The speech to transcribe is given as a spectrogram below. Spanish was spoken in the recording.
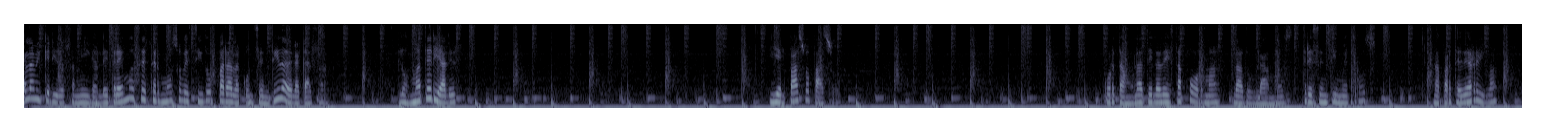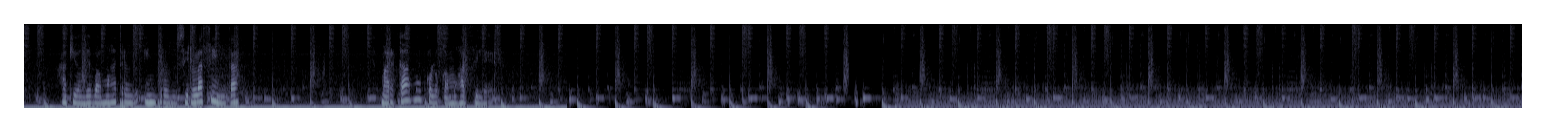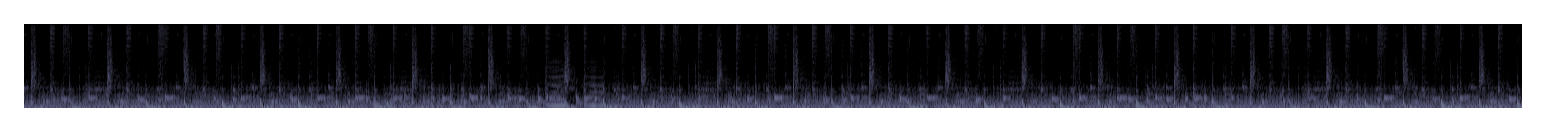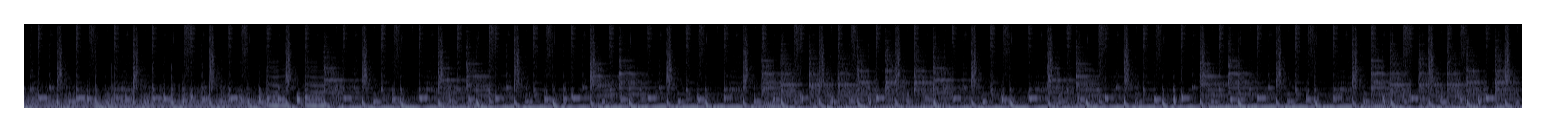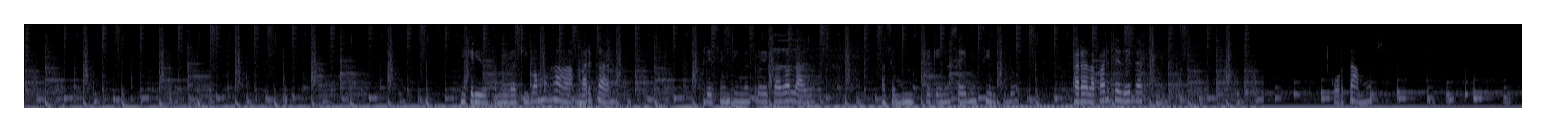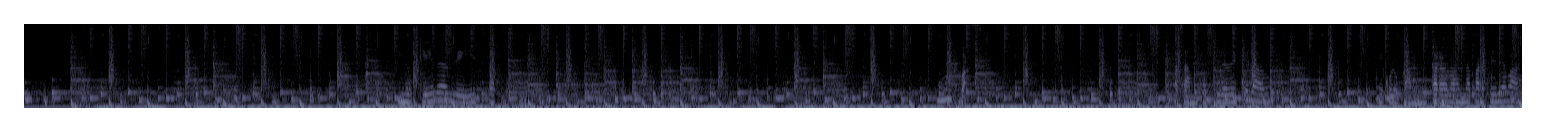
Hola mis queridas amigas, le traemos este hermoso vestido para la consentida de la casa. Los materiales y el paso a paso. Cortamos la tela de esta forma, la doblamos 3 centímetros, la parte de arriba, aquí donde vamos a introducir la cinta, marcamos, colocamos alfiler. Mis queridas amigas aquí vamos a marcar 3 centímetros de cada lado. Hacemos un pequeño semicírculo para la parte de la sisa. Cortamos. Y nos queda de esta forma. Muy fácil. Pasamos costura de este lado colocamos un paralelo en la parte de abajo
